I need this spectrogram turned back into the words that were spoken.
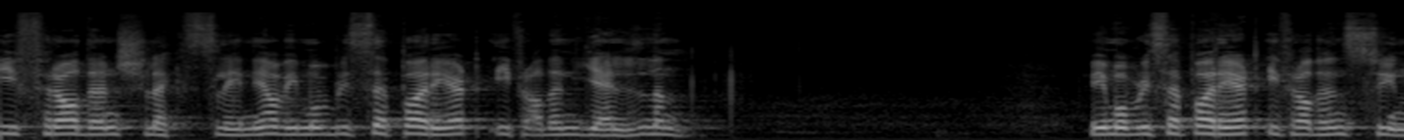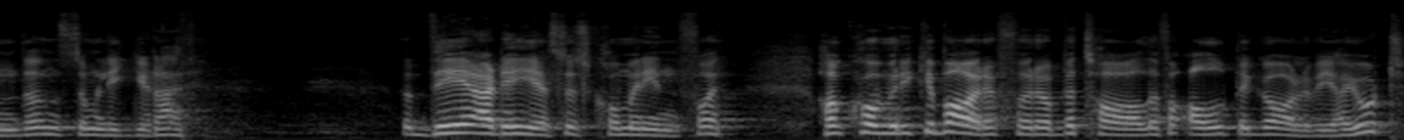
ifra den slektslinja. Vi må bli separert ifra den gjelden. Vi må bli separert ifra den synden som ligger der. Det er det Jesus kommer inn for. Han kommer ikke bare for å betale for alt det gale vi har gjort.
